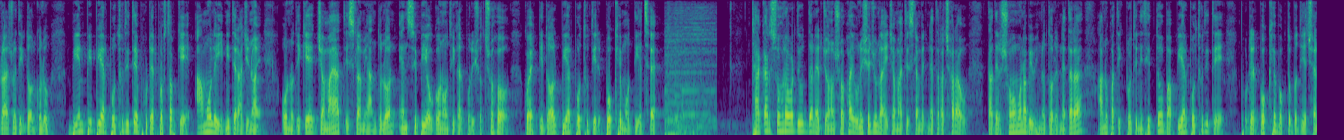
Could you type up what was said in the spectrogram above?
রাজনৈতিক দলগুলো। বিএনপি পিয়ার পদ্ধতিতে ভোটের প্রস্তাবকে আমলেই নিতে রাজি নয়। অন্যদিকে জামায়াত, ইসলামী আন্দোলন, এনসিপি ও গণ অধিকার পরিষদ সহ কয়েকটি দল পিয়ার পদ্ধতির পক্ষে মত দিয়েছে। ঢাকার সোহরাওয়ার্দী উদ্যানের জনসভায় উনিশে জুলাই জামায়াত ইসলামের নেতারা ছাড়াও তাদের সমমনা বিভিন্ন দলের নেতারা আনুপাতিক প্রতিনিধিত্ব বা পিয়ার পদ্ধতিতে ভোটের পক্ষে বক্তব্য দিয়েছেন।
